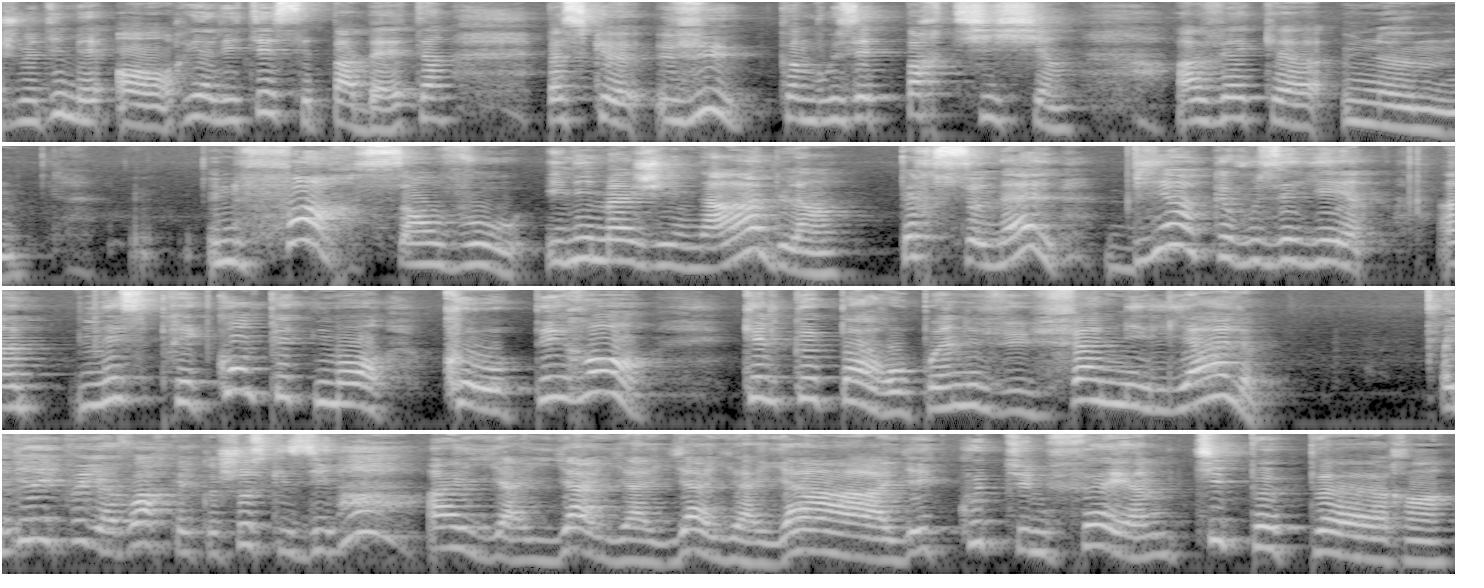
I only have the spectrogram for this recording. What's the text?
je me dis, mais en réalité, c'est pas bête, hein, parce que vu comme vous êtes parti avec une, une force en vous inimaginable, personnelle, bien que vous ayez un esprit complètement coopérant, quelque part au point de vue familial, eh bien, il peut y avoir quelque chose qui se dit oh, aïe, aïe, aïe, aïe, aïe, aïe, aïe, écoute, tu me fais un petit peu peur. Hein.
